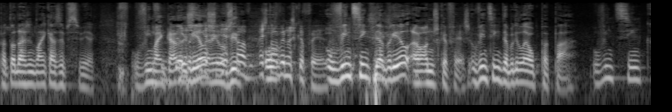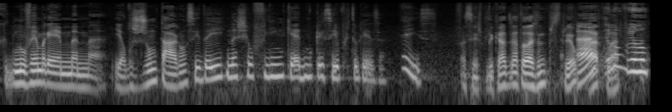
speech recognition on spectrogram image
para toda a gente lá em casa perceber. O 25 Lá em casa, de Abril... Este, a ver nos cafés. O 25 de Abril, ou nos cafés, o 25 de Abril é o papá. O 25 de Novembro é a mamã. Eles juntaram-se e daí nasceu o filhinho que é a democracia portuguesa. É isso. Assim explicado, já toda a gente percebeu. Ah? Claro, Eu claro. não, eu não-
